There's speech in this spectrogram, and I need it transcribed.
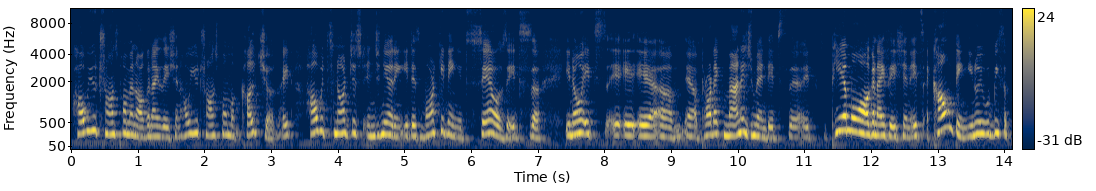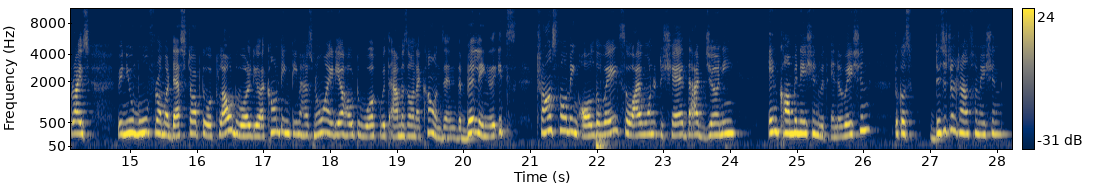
how you transform an organization how you transform a culture right? How it's not just engineering it is marketing it's sales it's uh, you know it's a, a, a product management it's uh, it's pmo organization it's accounting. You know you would be surprised when you move from a desktop to a cloud world your accounting team has no idea how to work with amazon accounts and the billing. It's transforming all the way. So i wanted to share that journey in combination with innovation because digital transformation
